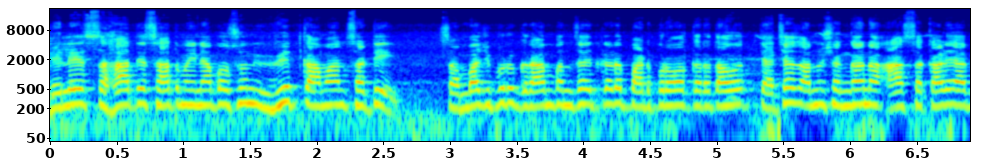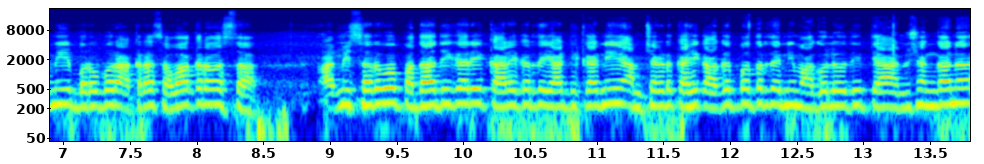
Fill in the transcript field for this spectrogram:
गेले सहा ते सात महिन्यापासून विविध कामांसाठी संभाजीपूर ग्रामपंचायतकडे पाठपुरावा करत आहोत. त्याच्याच अनुषंगानं आज सकाळी आम्ही बरोबर अकरा सव्वा अकरा वाजता आम्ही सर्व पदाधिकारी कार्यकर्ते या ठिकाणी आमच्याकडे काही कागदपत्र त्यांनी मागवले होती. त्या अनुषंगानं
